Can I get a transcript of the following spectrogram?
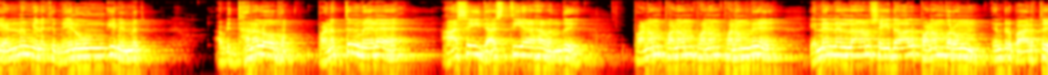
எண்ணம் எனக்கு மேலோங்கி நின்றுது அப்படி தனலோபம் பணத்தின் மேலே ஆசை ஜாஸ்தியாக வந்து பணம் பணம் பணம் பணம்னு என்னென்னெல்லாம் செய்தால் பணம் வரும் என்று பார்த்து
